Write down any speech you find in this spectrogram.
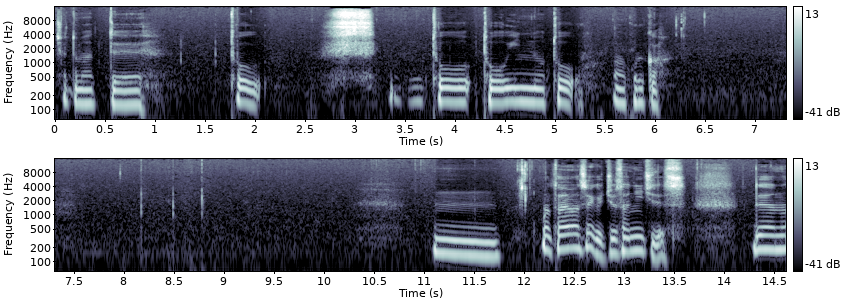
ちょっと待って、党、党、党員の党、あ、これか。うん、まあ、台湾選挙13日です。で、あの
